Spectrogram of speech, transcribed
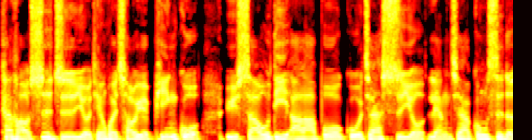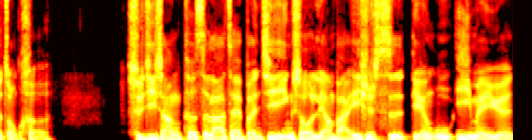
看好市值有天会超越苹果与沙乌地阿拉伯国家石油两家公司的总和。实际上，特斯拉在本季营收两百一十四点五亿美元，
